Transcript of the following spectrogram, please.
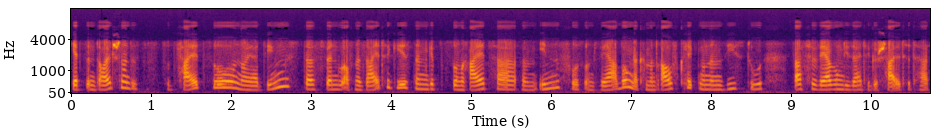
Jetzt in Deutschland ist es zurzeit so neuerdings, dass wenn du auf eine Seite gehst, dann gibt es so einen Reiter ähm, Infos und Werbung, da kann man draufklicken und dann siehst du, was für Werbung die Seite geschaltet hat.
